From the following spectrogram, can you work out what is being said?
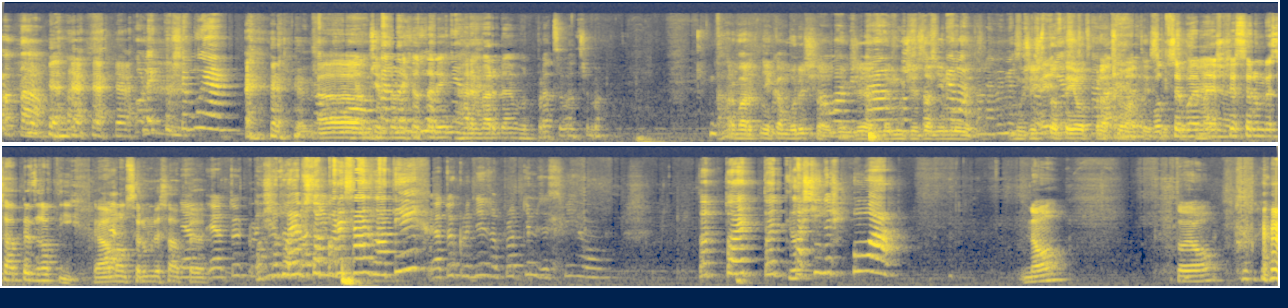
Ochota. Kolik pošemujem? Uh, můžeme to nechat tady Harvarda odpracovat třeba? Harvard někam odešel, No, takže nemůže za ním mluvit. to nevím, jestli Můžeš to ty odpracovat, jestli Potřebujeme ještě 75 zlatých. Já Ne. mám 75. Já, já to klidně zaplatím. 150 zlatých? Já to klidně zaplatím ze svýho. To, to je, to je dražší než půla. No, to jo.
